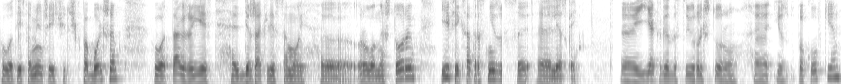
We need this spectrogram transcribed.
Вот, есть поменьше, есть чуточку побольше. Вот, также есть держатели самой э, рулонной шторы и фиксатор снизу с э, леской. Э, я когда достаю роль штору э, из упаковки,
